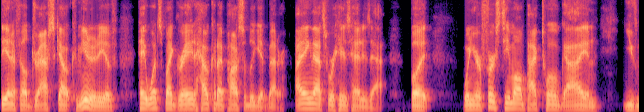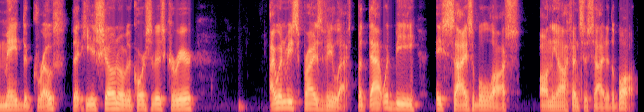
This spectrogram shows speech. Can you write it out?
the NFL draft scout community of, hey, what's my grade? How could I possibly get better? I think that's where his head is at. But when you're a first team all Pac 12 guy and you've made the growth that he has shown over the course of his career, I wouldn't be surprised if he left. But that would be a sizable loss on the offensive side of the ball.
